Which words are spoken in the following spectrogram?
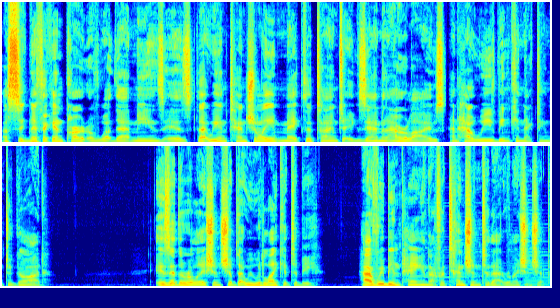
A significant part of what that means is that we intentionally make the time to examine our lives and how we've been connecting to God. Is it the relationship that we would like it to be? Have we been paying enough attention to that relationship?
